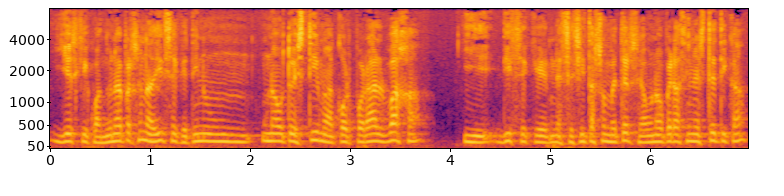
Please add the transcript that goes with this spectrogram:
y es que cuando una persona dice que tiene una autoestima corporal baja y dice que necesita someterse a una operación estética,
